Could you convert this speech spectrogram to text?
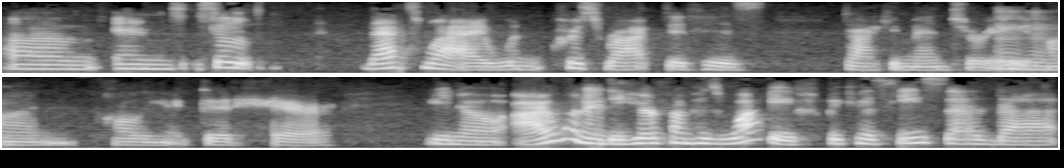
um, and so that's why when chris rock did his documentary mm-hmm. on calling it good hair you know, I wanted to hear from his wife because he said that,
